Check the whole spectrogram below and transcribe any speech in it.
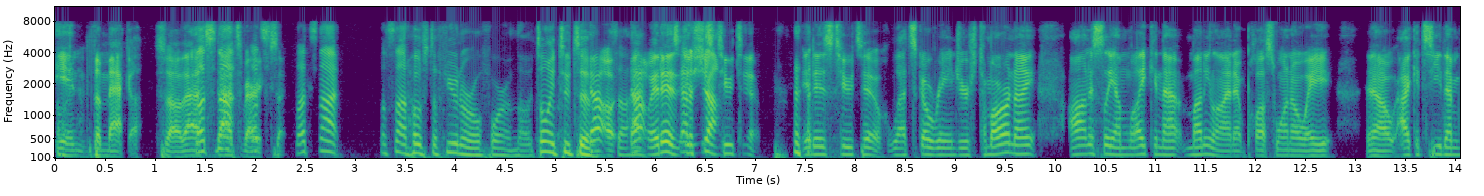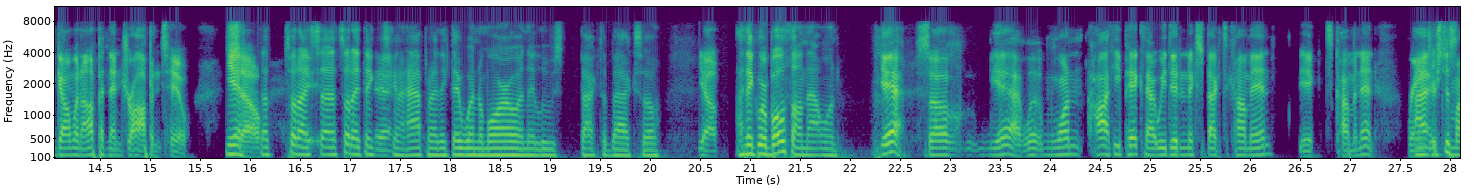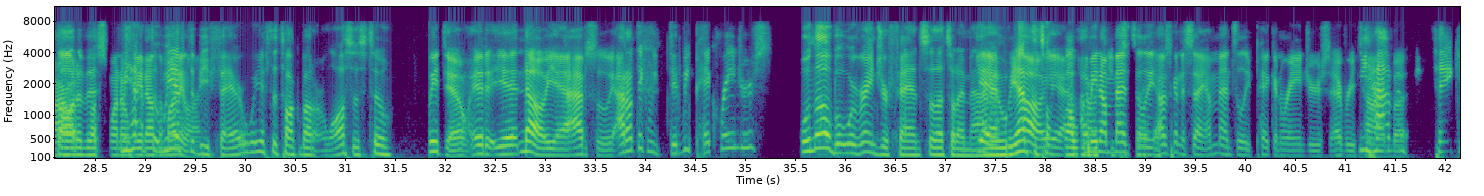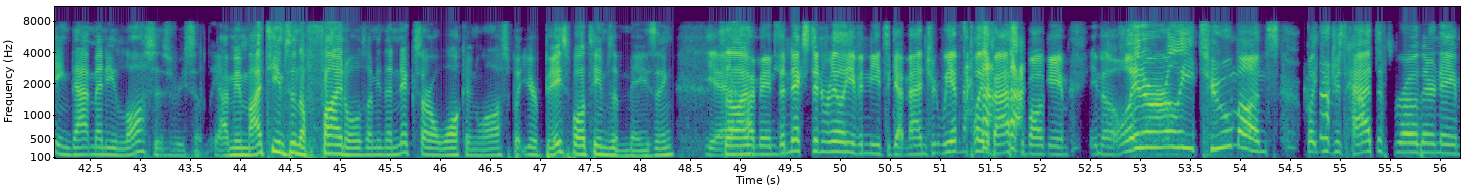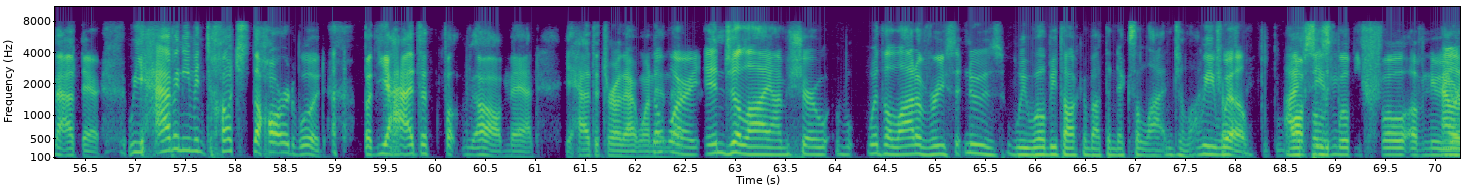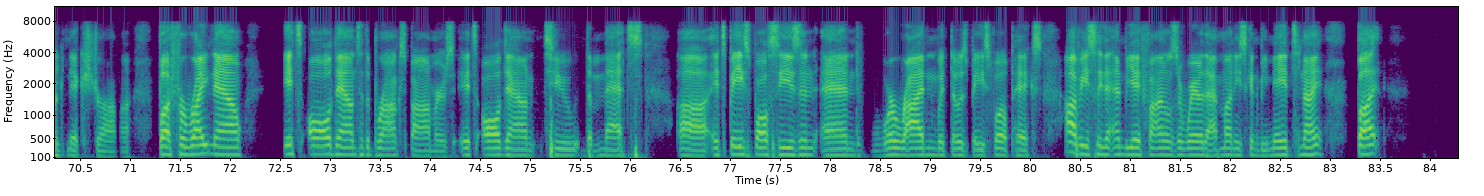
Oh, in the mecca so that's let's not that's very let's, exciting let's not let's not host a funeral for him though. It's only two two. no so, no it is it is shot. 2-2 it is 2-2 let's go rangers tomorrow night honestly i'm liking that money line at plus 108 you know i could see them going up and then dropping two Yeah, So, that's what I eh, said. That's what I think is going to happen. I think they win tomorrow and they lose back to back. So, yeah, I think we're both on that one. yeah so yeah one hockey pick that we didn't expect to come in it's coming in I rangers just tomorrow thought of it. We 108 have, on to, we have to be fair. We have to talk about our losses too. we do it yeah no yeah absolutely i don't think we did we pick rangers Well, no, but we're Ranger fans, so that's what I meant. I Yeah, mean, we have oh, to talk yeah. about. I mean, I'm mentally. I was gonna say I'm mentally picking Rangers every we time, haven't but been taking that many losses recently. I mean, my team's in the finals. I mean, the Knicks are a walking loss, but your baseball team's amazing. yeah. So I I'm- mean, the Knicks didn't really even need to get mentioned. We haven't played a basketball game in literally two months, but you just had to throw their name out there. We haven't even touched the hardwood, but you had to. Oh man, you had to throw that one in. Don't in. there. worry. In July, I'm sure with a lot of recent news, we will be talking about the Knicks a lot in July. We will. me. Off season will be full of New York. Knicks drama. But for right now, it's all down to the Bronx Bombers. It's all down to the Mets. Uh, it's baseball season, and we're riding with those baseball picks. Obviously, the NBA Finals are where that money's going to be made tonight. But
